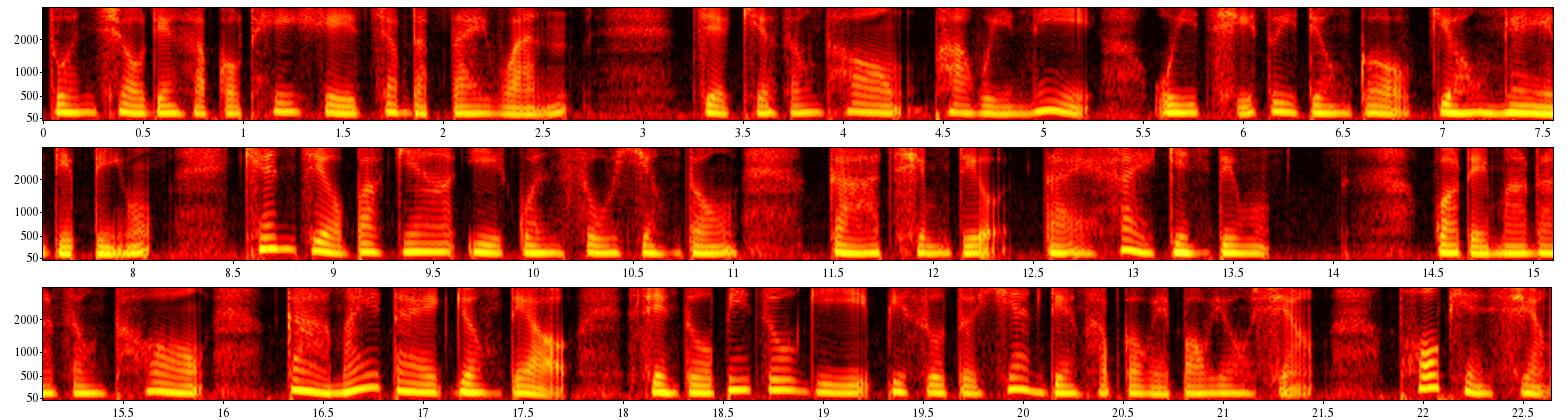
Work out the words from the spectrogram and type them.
敦促联合国体系接纳台湾。捷克总统帕维尼维持对中国强硬的立场，谴责北京以军事行动加深着台海紧张。瓜地马拉总统加麦代强调，新多边主义必须凸显联合国的包容性、普遍性。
